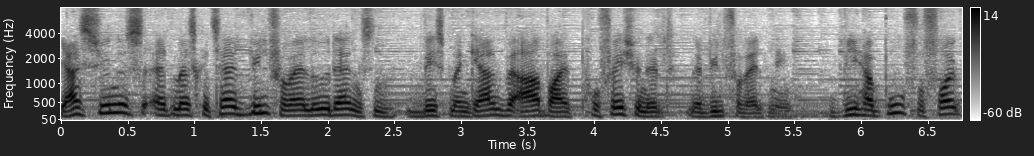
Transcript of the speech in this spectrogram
Jeg synes, at man skal tage vildforvalteruddannelsen, hvis man gerne vil arbejde professionelt med vildforvaltning. Vi har brug for folk,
